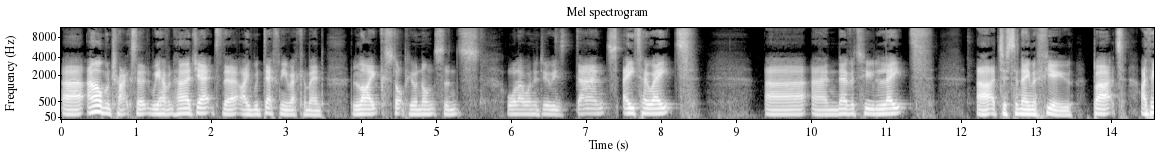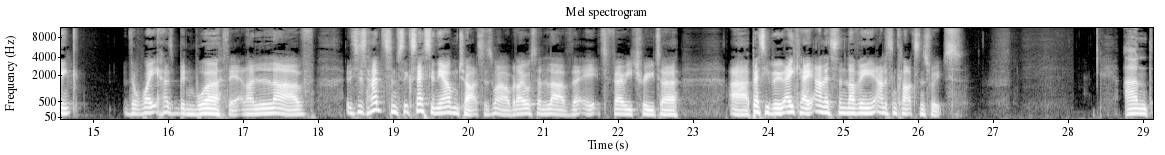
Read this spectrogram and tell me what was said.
uh, album tracks that we haven't heard yet that I would definitely recommend, like "Stop Your Nonsense," "All I Want to Do Is Dance," "808," uh, and "Never Too Late," uh, just to name a few. But I think the wait has been worth it, and I love. This has had some success in the album charts as well, but I also love that it's very true to uh, Betty Boo, aka Alison Lovey, Alison Clarkson's roots. And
